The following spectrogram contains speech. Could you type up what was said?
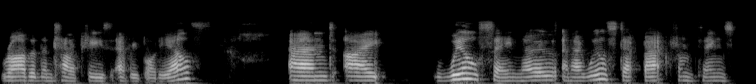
rather than trying to please everybody else. And I will say no and I will step back from things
